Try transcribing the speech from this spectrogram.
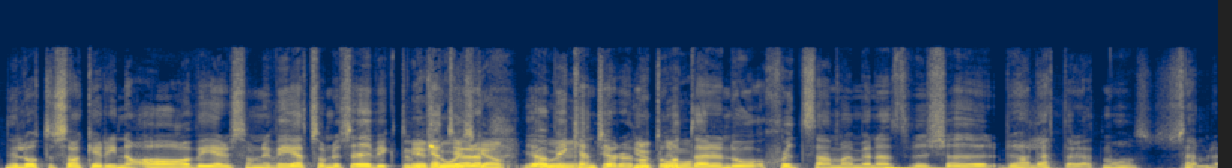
ni låter saker rinna av er, som ni vet, som du säger Viktor, vi kan inte göra, ja, vi kan inte göra något åt det här ändå, skitsamma, medan vi tjejer, vi har lättare att må sämre.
